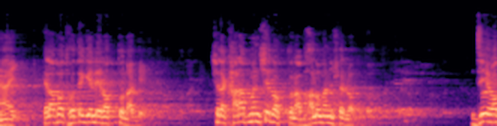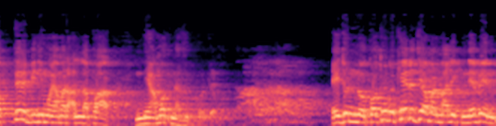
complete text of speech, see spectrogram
নাই। খেলাফত হতে গেলে রক্ত লাগে। সেটা খারাপ মানুষের রক্ত না, ভালো মানুষের রক্ত। যে রক্তের বিনিময়ে আমার আল্লাহ পাক নিয়ামত নাজিল করবেন এই জন্য কত লোকের যে আমার মালিক নেবেন,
